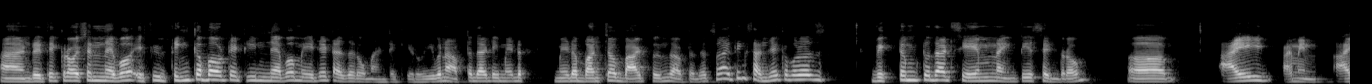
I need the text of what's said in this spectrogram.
And Hrithik Roshan never, if you think about it, he never made it as a romantic hero. Even after that, he made made a bunch of bad films after that. So I think Sanjay Kapoor was victim to that same 90s syndrome. Uh, I I mean I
